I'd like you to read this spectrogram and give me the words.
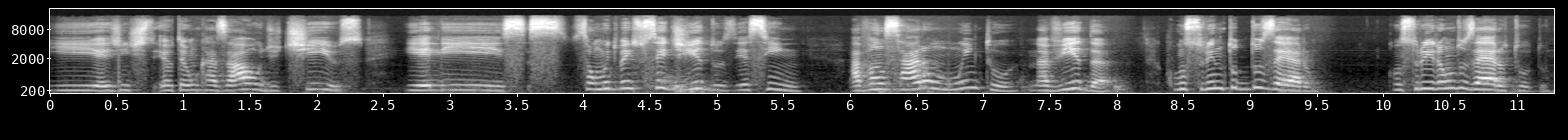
e a gente, eu tenho um casal de tios e eles são muito bem sucedidos e assim avançaram muito na vida, construindo tudo do zero. Construíram do zero tudo.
